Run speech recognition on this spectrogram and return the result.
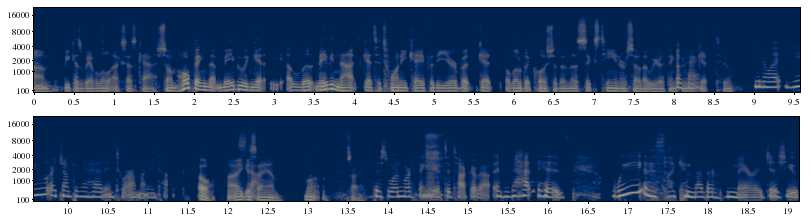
um, because we have a little excess cash. So I'm hoping that maybe we can get a little, maybe not get to 20k for the year, but get a little bit closer than the 16 or so that we were thinking Okay. we'd get to. you know what? You are jumping ahead into our money talk. Oh, I guess I am. Well, sorry. There's one more thing we have to talk about, and that is we it's like another marriage issue.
